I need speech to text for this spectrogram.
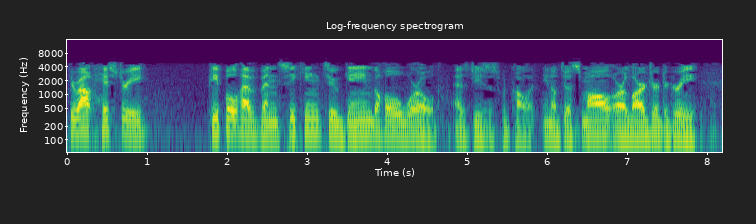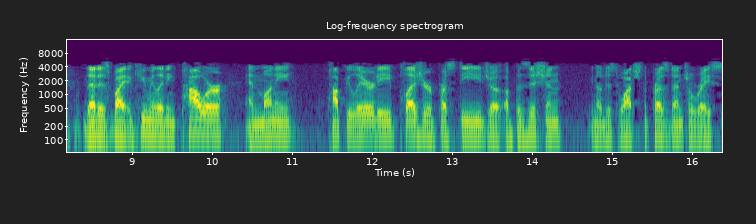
throughout history, people have been seeking to gain the whole world, as Jesus would call it, you know, to a small or a larger degree. That is by accumulating power and money, popularity, pleasure, prestige, a, a position. You know, just watch the presidential race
